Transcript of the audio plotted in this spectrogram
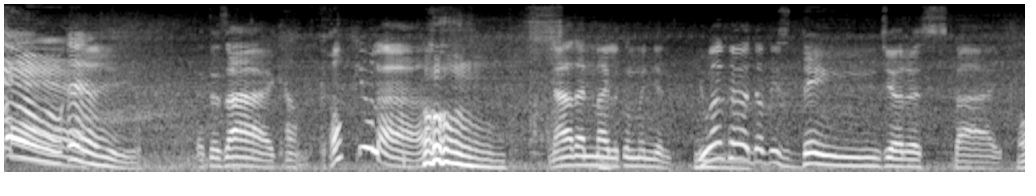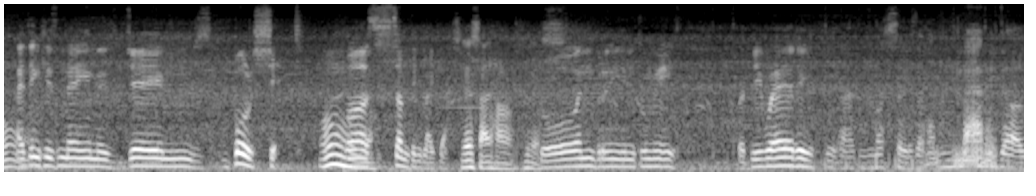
Oh, hey. It is I, Count Cocula. Oh. Now then, my little minion, you have heard of this dangerous spy. Oh. I think his name is James Bullshit, Oh. or something like that. Yes, I have. Yes. Go and bring him to me. But be wary, he has muscles of a man he does.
